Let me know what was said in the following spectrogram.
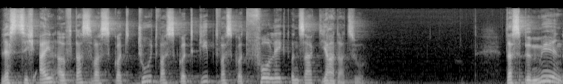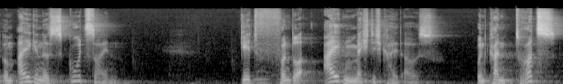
lässt sich ein auf das, was Gott tut, was Gott gibt, was Gott vorlegt und sagt Ja dazu. Das Bemühen um eigenes Gutsein geht von der Eigenmächtigkeit aus und kann trotz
